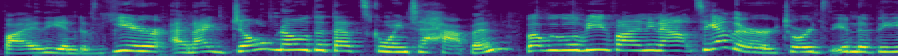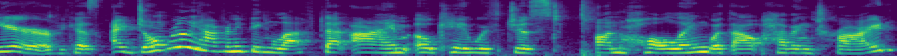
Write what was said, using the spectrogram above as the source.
by the end of the year and I don't know that that's going to happen but we will be finding out together towards the end of the year because I don't really have anything left that I'm okay with just unhauling without having tried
